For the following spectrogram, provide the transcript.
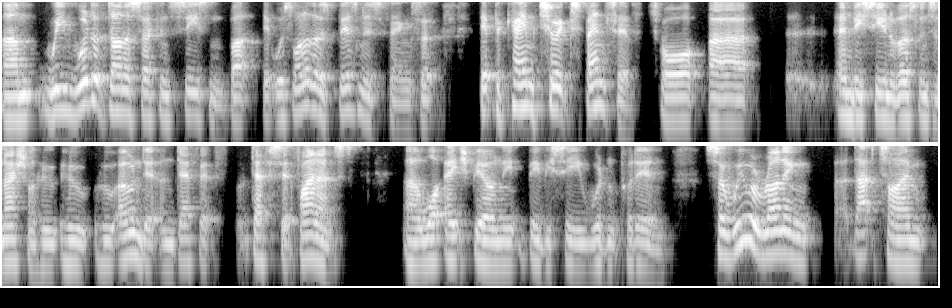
Um, we would have done a second season, but it was one of those business things that it became too expensive for uh, uh, NBC Universal International, who who who owned it and deficit deficit financed uh, what HBO and the BBC wouldn't put in. So we were running at that time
